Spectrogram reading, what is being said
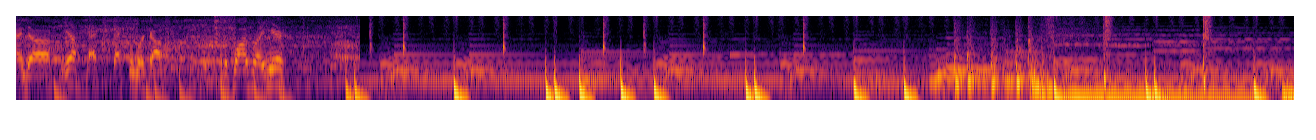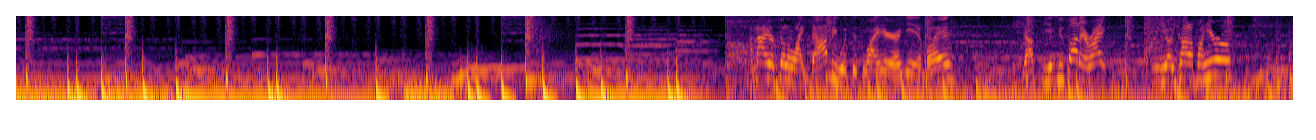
And uh, yeah, that's, that's the workout for the quads right here. Feeling like Dabi with this white hair again, boy. You, you, saw that, right? You, you, caught up on Hero?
